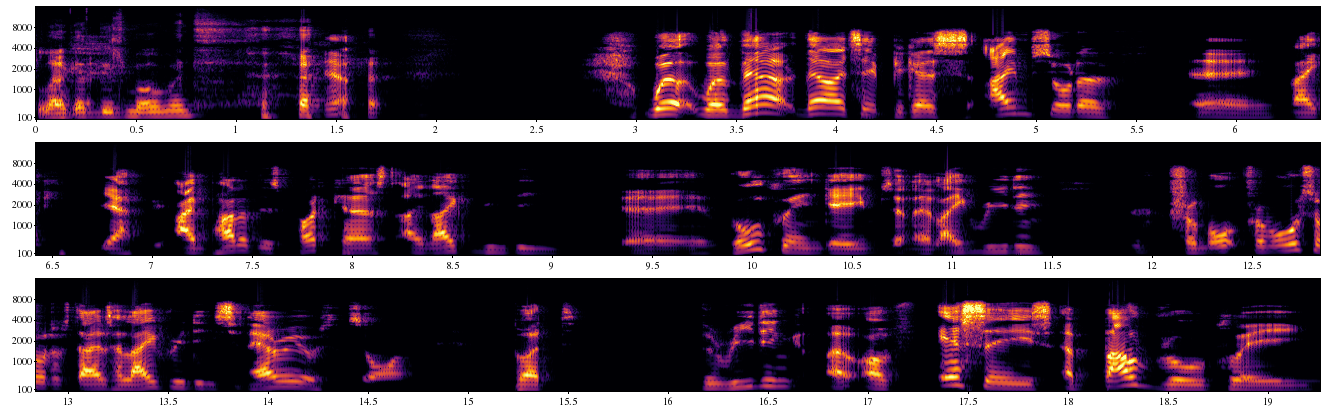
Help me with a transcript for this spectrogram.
like at this moment. yeah. Well, well, there, there I'd say because I'm sort of uh, like yeah, I'm part of this podcast. I like reading uh, role playing games, and I like reading from all, from all sorts of styles. I like reading scenarios and so on. But the reading of essays about role playing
